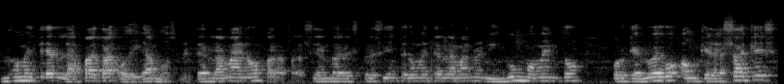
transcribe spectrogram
no meter la pata o digamos meter la mano, parafraseando al expresidente, no meter la mano en ningún momento, porque luego, aunque la saques,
